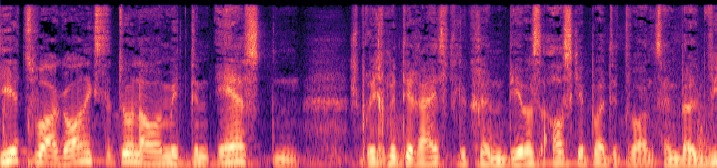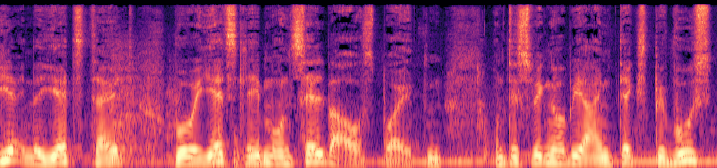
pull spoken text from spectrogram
dir zwar gar nichts zu tun, aber mit den ersten, sprich mit den Reisblöcken, die was ausgebeutet worden sind, weil wir in der Jetztzeit, wo wir jetzt leben, uns selber ausbeuten. Und deswegen habe ich einen Text bewusst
